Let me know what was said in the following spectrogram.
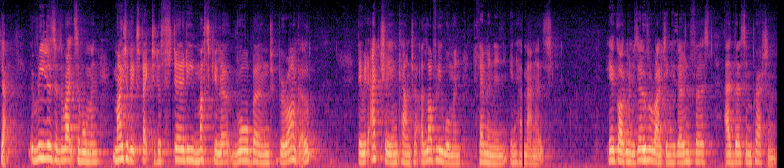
yeah, readers of The Rights of Woman might have expected a sturdy, muscular, raw-boned virago. They would actually encounter a lovely woman, feminine in her manners. Here Godwin is overwriting his own first adverse impression.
